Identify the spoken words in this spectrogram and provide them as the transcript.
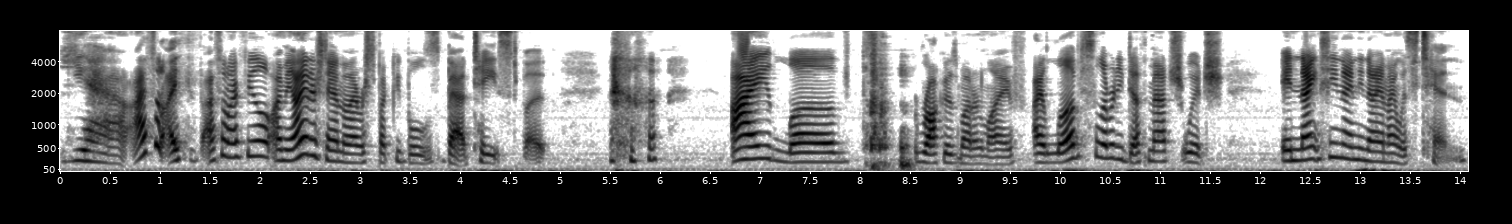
yeah, that's what I th- that's what I feel. I mean, I understand and I respect people's bad taste, but I loved Rocko's Modern Life. I loved Celebrity Deathmatch, which in 1999 I was 10.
